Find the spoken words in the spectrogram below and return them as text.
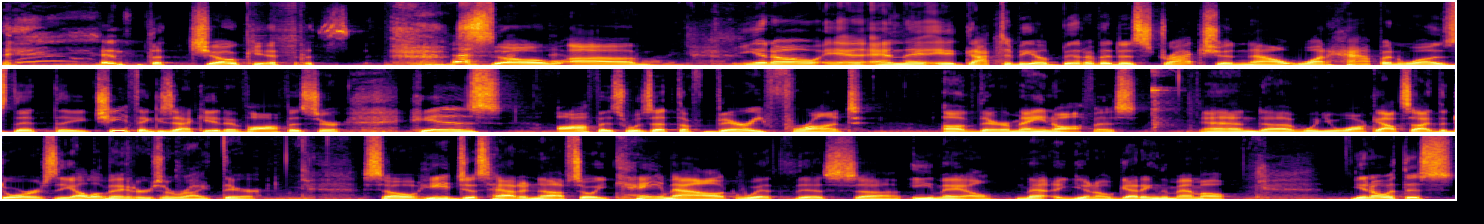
the joke is so, um, you know, and, it got to be a bit of a distraction. Now, what happened was that the chief executive officer, his office was at the very front of their main office. And uh, when you walk outside the doors, the elevators are right there. So he just had enough. So he came out with this uh, email, you know, getting the memo. You know, at this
